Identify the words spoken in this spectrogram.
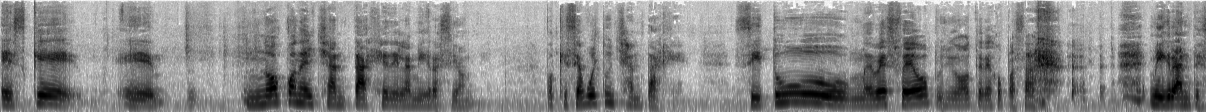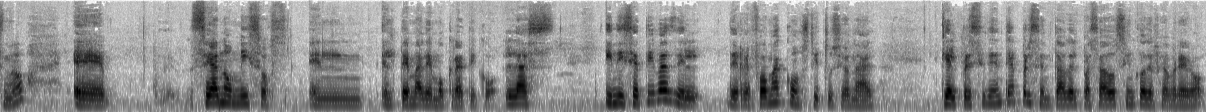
es que eh, no con el chantaje de la migración, porque se ha vuelto un chantaje. Si tú me ves feo, pues yo te dejo pasar. Migrantes, ¿no? sean omisos en el tema democrático. Las iniciativas del de reforma constitucional que el presidente ha presentado el pasado 5 de febrero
